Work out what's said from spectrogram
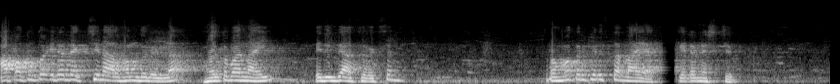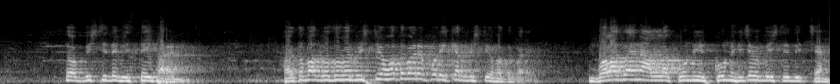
আপাতত এটা দেখছি না, আলহামদুলিল্লাহ। হয়তো বা নাই। এদিক দিয়ে আছে, দেখছেন? রহমতের ফেরিস্তা নাই আজকে, এটা নিশ্চিত। তো বৃষ্টিতে ভিজতেই পারেন। হয়তো বা গজবের বৃষ্টিও হতে পারে, পরীক্ষার বৃষ্টিও হতে পারে। বলা যায় না আল্লাহ কোন কোন হিসেবে বৃষ্টি দিচ্ছেন।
